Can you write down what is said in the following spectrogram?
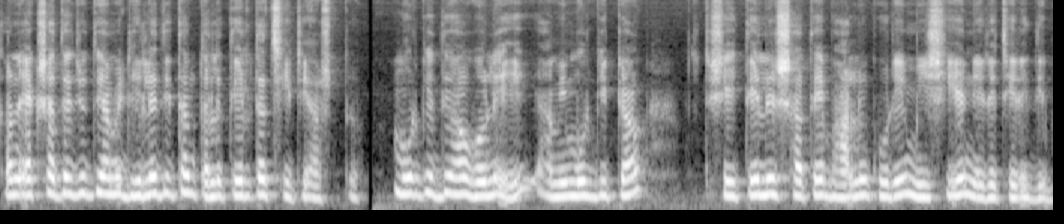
কারণ একসাথে যদি আমি ঢেলে দিতাম, তাহলে তেলটা ছিটে আসতো। মুরগি দেওয়া হলে আমি মুরগিটা সেই তেলের সাথে ভালো করে মিশিয়ে নেড়ে চেড়ে দিব।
